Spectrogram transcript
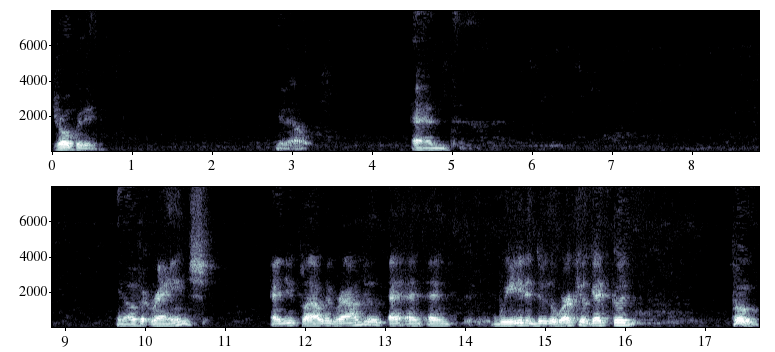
Draupadi. You know, and you know, if it rains and you plow the ground you and, and, and weed and do the work, you'll get good food.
